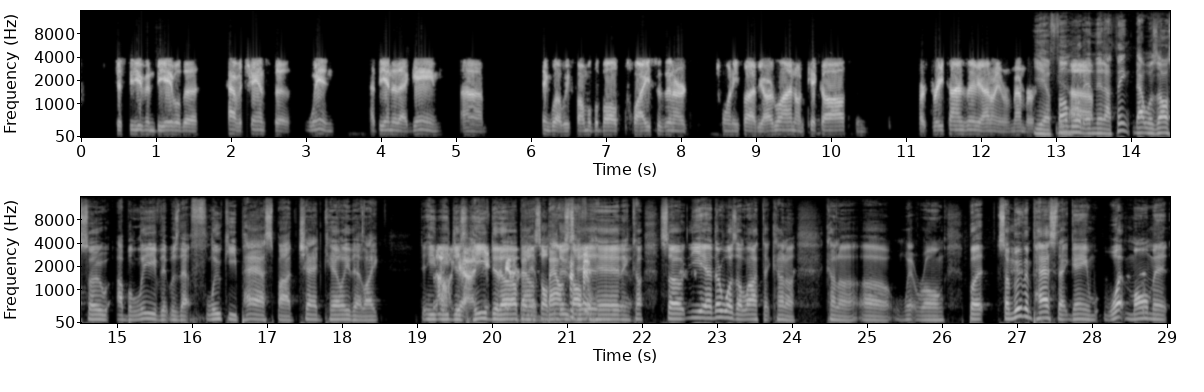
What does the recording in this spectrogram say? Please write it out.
just to even be able to have a chance to win at the end of that game. Um, I think what we fumbled the ball twice within our 25 yard line on kickoffs, and or three times maybe. I don't even remember. yeah, fumbled, Yeah. and then I think that was also, I believe, it was that fluky pass by Chad Kelly that like. He, he Oh, just yeah. heaved it up and bounced off the bounced off the head. head and co- so yeah, there was a lot that kind of kind of uh, went wrong. But so moving past that game, what moment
